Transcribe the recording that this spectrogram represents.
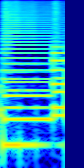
you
